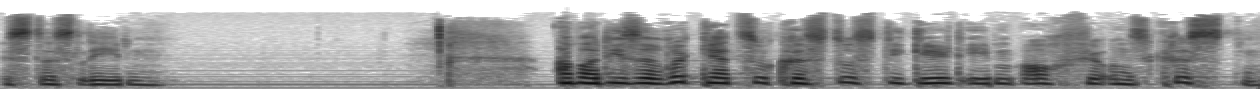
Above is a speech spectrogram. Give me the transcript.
ist das Leben. Aber diese Rückkehr zu Christus, die gilt eben auch für uns Christen.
